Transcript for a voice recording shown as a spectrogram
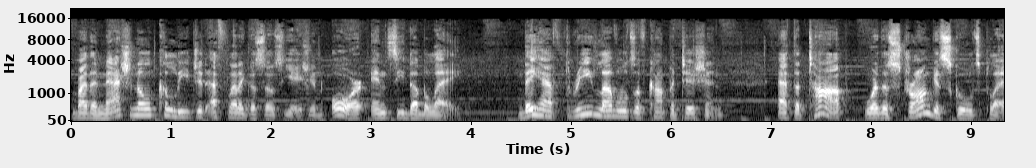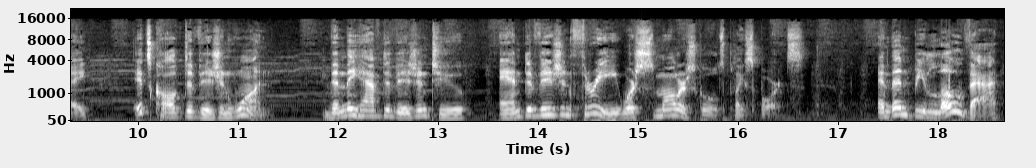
by the National Collegiate Athletic Association, or NCAA. They have three levels of competition at the top, where the strongest schools play, it's called Division 1. Then they have Division 2 and Division 3 where smaller schools play sports. And then below that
